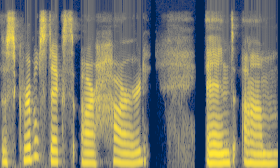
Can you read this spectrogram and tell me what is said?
The scribble sticks are hard and um,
